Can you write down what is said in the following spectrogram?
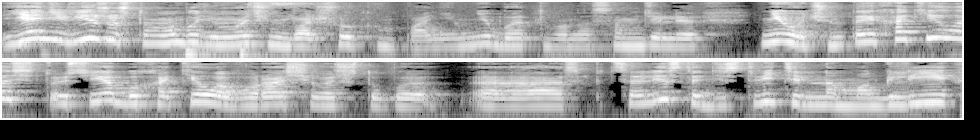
я не вижу, что мы будем очень большой компанией. Мне бы этого на самом деле не очень-то и хотелось. То есть я бы хотела выращивать, чтобы э, специалисты действительно могли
